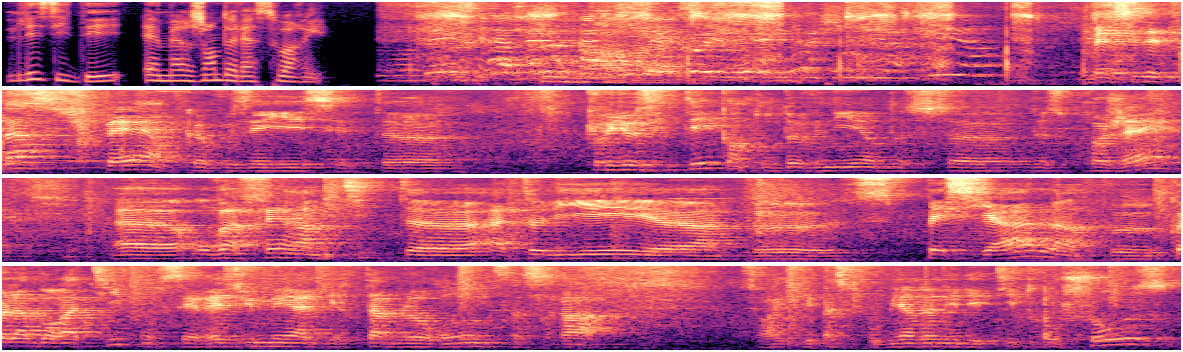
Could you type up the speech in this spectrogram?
les idées émergeant de la soirée. Merci d'être là, c'est super que vous ayez cette euh, curiosité quant au devenir de ce, de ce projet. Euh, on va faire un petit euh, atelier un peu spécial, un peu collaboratif. On s'est résumé à dire table ronde, ça sera parce qu'il faut bien donner des titres aux choses.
